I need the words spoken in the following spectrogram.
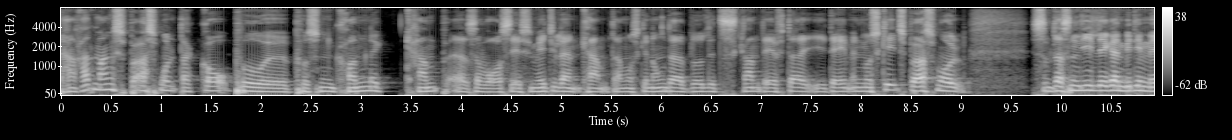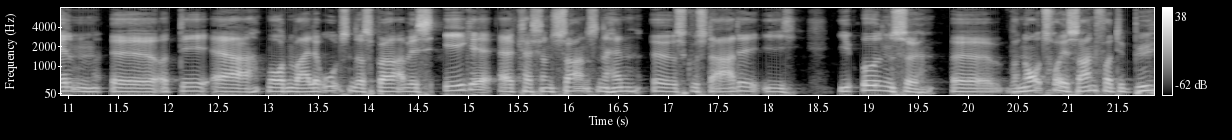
der er ret mange spørgsmål, der går på, øh, på sådan en kommende kamp, altså vores FC Midtjylland kamp. Der er måske nogen, der er blevet lidt skræmt efter i dag, men måske et spørgsmål, som der sådan lige ligger midt imellem, øh, og det er Morten Vejle Olsen, der spørger, hvis ikke at Christian Sørensen han øh, skulle starte i, i Odense, øh, hvornår tror I Søren får debut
